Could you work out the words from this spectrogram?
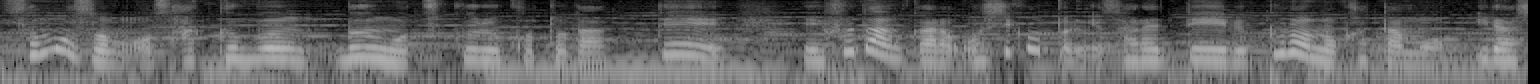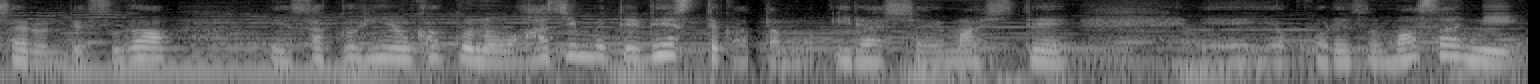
そもそも作文文を作ることだって、えー、普段からお仕事にされているプロの方もいらっしゃるんですが、えー、作品を書くのは初めてですって方もいらっしゃいまして、えー、いやこれぞまさに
